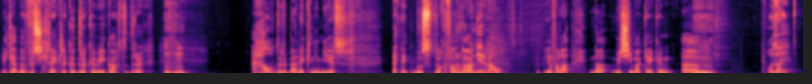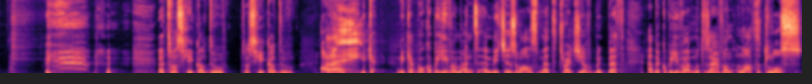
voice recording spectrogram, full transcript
Ik heb een verschrikkelijke drukke week achter de rug. Mhm. Helder ben ik niet meer. En ik moest nog vandaag... Wanneer wel? Ja, voilà. Naar Mishima kijken. Ehm, Mm. Wat dat? Het was geen cadeau. Het was geen cadeau. Ehm, ik, ik heb ook op een gegeven moment, een beetje zoals met The Tragedy of Macbeth, heb ik op een gegeven moment moeten zeggen van, laat het los.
